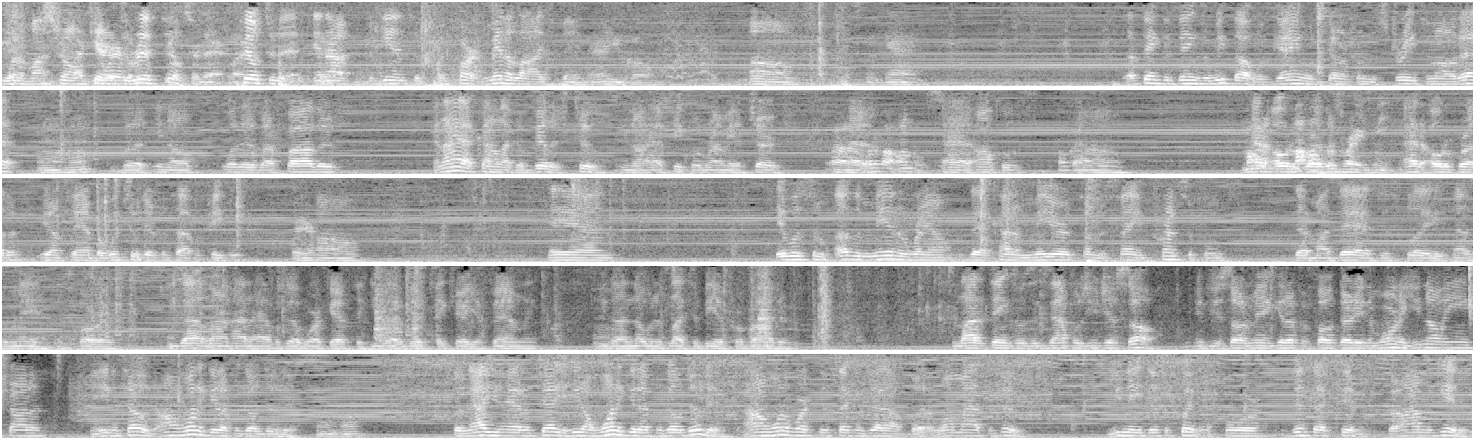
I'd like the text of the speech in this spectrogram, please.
one of my strong Like you were able to characteristics. Filter that. Like, Filter that, and I began to compartmentalize things. There you go. Um, That's good game. I think the things that we thought was game was coming from the streets and all that. Mm-hmm. but you know whether it's our fathers and i had kind of like a village too you know i had people around me at church Uh, Uh, what about uncles? i had uncles Okay. um, my had an older my brother. uncles raised me. i had an older brother you know what i'm saying but we two different type of people Fair. um, and it was some other men around that kind of mirrored some of the same principles that my dad displayed as a man as far as you gotta learn how to have a good work ethic you gotta be able to take care of your family you gotta know what it's like to be a provider a lot of things was examples you just saw if you saw the man get up at 4.30 in the morning you know he ain't trying to he even told you i don't want to get up and go do this Mm-hmm. so now you had him tell you he don't want to get up and go do this. I don't want to work this second job, but what am I have to do? You need this equipment for this activity. So how I'm gonna get it?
